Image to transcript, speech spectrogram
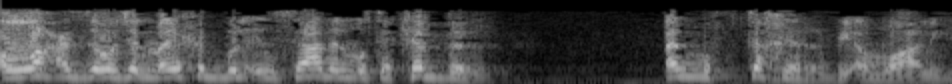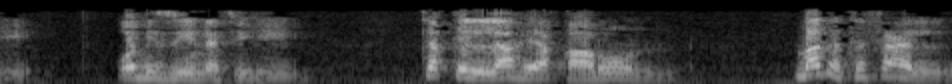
الله عز وجل ما يحب الإنسان المتكبر المفتخر بأمواله وبزينته. اتق الله يا قارون. ماذا تفعل؟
